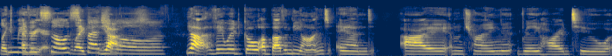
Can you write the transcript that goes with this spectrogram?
like You made every it year. so like, special. Yeah, yeah, they would go above and beyond, and I am trying really hard to,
